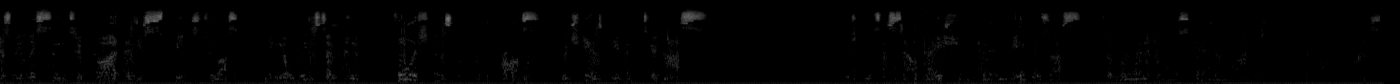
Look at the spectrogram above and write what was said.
as we listen to God as He speaks to us in the wisdom and foolishness of the cross which He has given to us? Which gives us salvation and enables us to learn and understand the mind of Christ.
